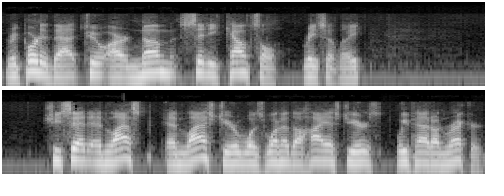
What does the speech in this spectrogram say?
reported that to our Num City Council recently. She said, and last and last year was one of the highest years we've had on record.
